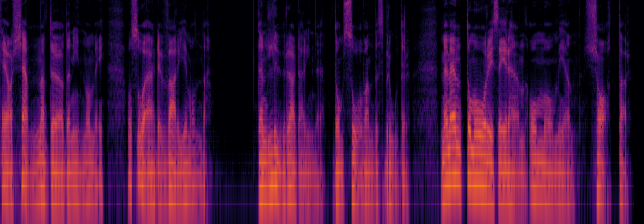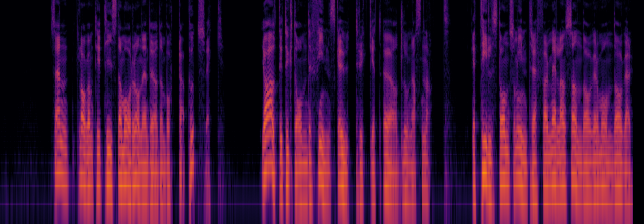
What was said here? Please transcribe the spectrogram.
kan jag känna döden inom mig och så är det varje måndag. Den lurar där inne, de sovandes broder. Memento mori, säger hen om och om igen. Tjatar. Sen, lagom till tisdag morgon, är döden borta. Puts väck. Jag har alltid tyckt om det finska uttrycket ödlornas natt. Ett tillstånd som inträffar mellan söndagar och måndagar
